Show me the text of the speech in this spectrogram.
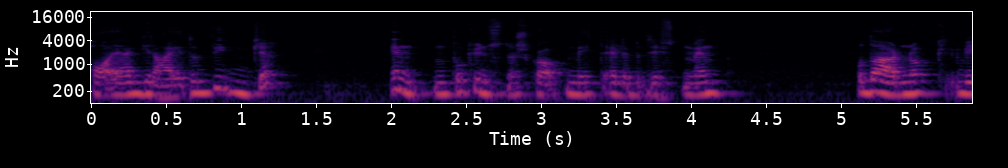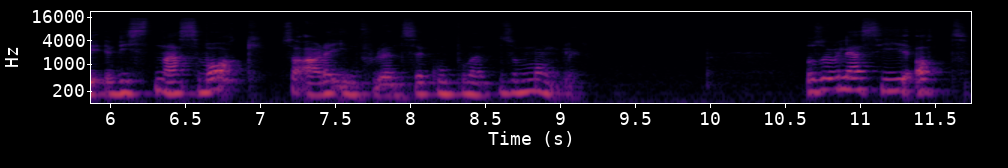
har jeg greid å bygge. Enten på kunstnerskapet mitt eller bedriften min. Og da er det nok, Hvis den er svak, så er det influenserkomponenten som mangler. Og så vil jeg si at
